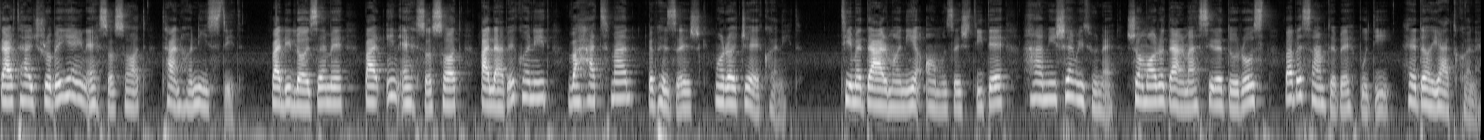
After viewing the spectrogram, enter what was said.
در تجربه این احساسات تنها نیستید. ولی لازمه بر این احساسات غلبه کنید و حتما به پزشک مراجعه کنید. تیم درمانی آموزش دیده همیشه می‌تونه شما رو در مسیر درست و به سمت بهبودی هدایت کنه.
